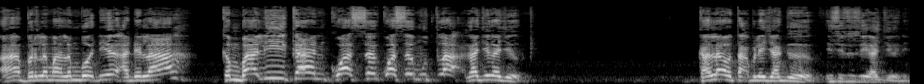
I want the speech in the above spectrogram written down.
ha? berlemah lembut dia adalah kembalikan kuasa-kuasa mutlak raja-raja. Kalau tak boleh jaga institusi raja ni.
